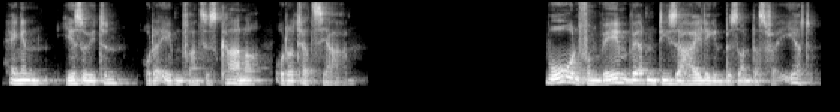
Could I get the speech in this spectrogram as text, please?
hängen Jesuiten oder eben Franziskaner oder Tertiaren. Wo und von wem werden diese Heiligen besonders verehrt?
